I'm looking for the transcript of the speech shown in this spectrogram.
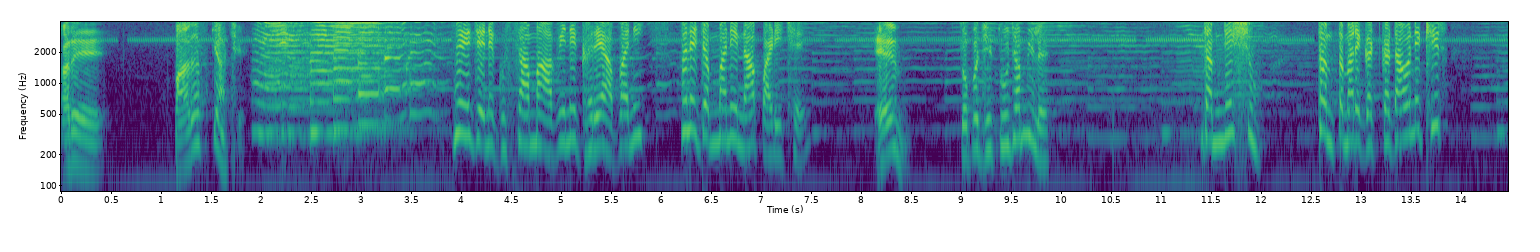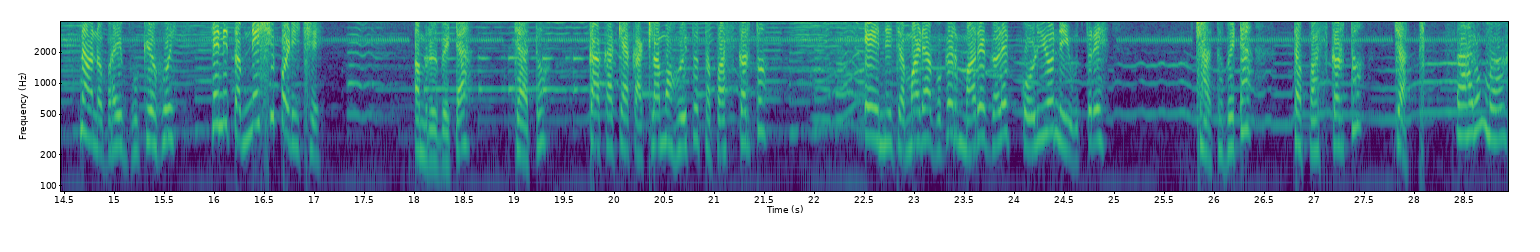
અરે પારસ ક્યાં છે? મેં જેને ગુસ્સામાં આવીને ઘરે આવવાની અને જમવાની ના પાડી છે. એમ? તો પછી તું જમી લે. તમને શું? તમ તમારે ગટગટાવો ને ખીર? નાનો ભાઈ ભૂખ્યો હોય એની તમને શી પડી છે? અમરો બેટા જા તો. કાકા ક્યાં કાટલામાં હોય તો તપાસ કરતો. એને જમાડ્યા વગર મારે ગળે કોળીઓ નહીં ઉતરે. જા તો બેટા તપાસ કરતો. જા. સારું માં.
